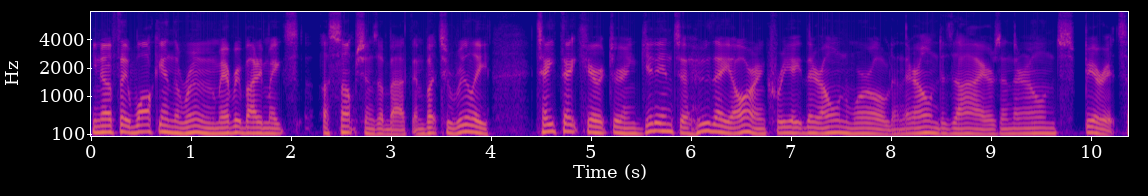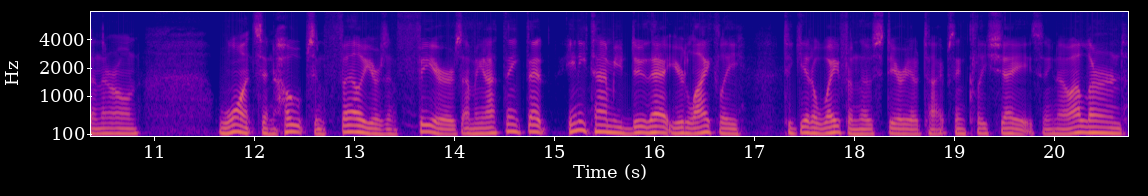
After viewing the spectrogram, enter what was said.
you know, if they walk in the room, everybody makes assumptions about them. But to really take that character and get into who they are and create their own world and their own desires and their own spirits and their own wants and hopes and failures and fears. I mean, I think that anytime you do that, you're likely to get away from those stereotypes and cliches. You know, I learned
